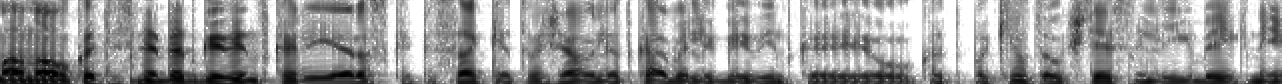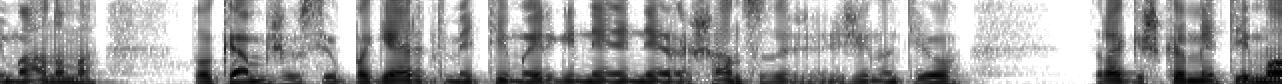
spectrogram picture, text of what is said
manau, kad jis nebet gaivins karjeros, kaip jis sakė, atvažiavo Lietkabelį gaivinti, kad pakiltų aukštesnį lygį beveik neįmanoma. Tokio amžiaus jau pagerinti metimą irgi nė, nėra šansų, žinant jo tragišką metimo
